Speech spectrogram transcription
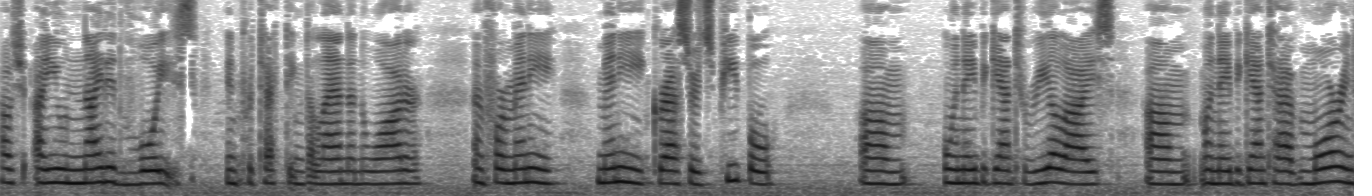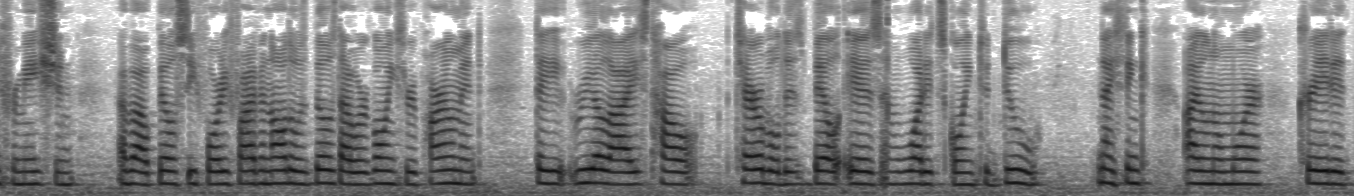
how should, a united voice in protecting the land and the water. And for many, many grassroots people, um, when they began to realize, um, when they began to have more information about Bill C 45 and all those bills that were going through Parliament, they realized how terrible this bill is and what it's going to do. And I think Idle No More created,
